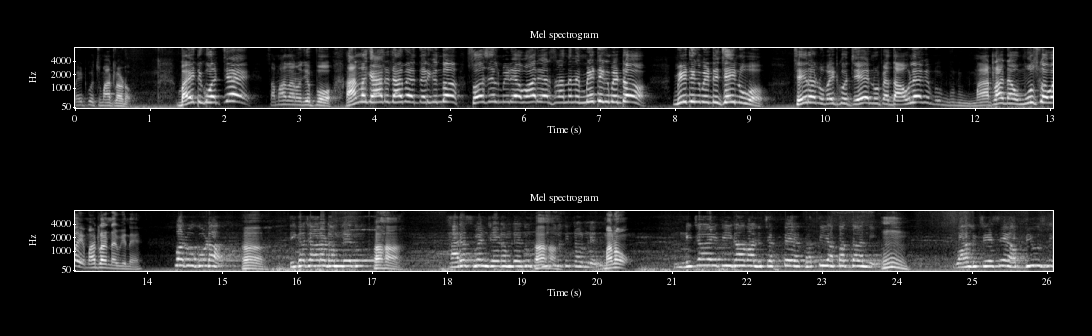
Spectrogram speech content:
బయటకు వచ్చి మాట్లాడవు బయటకు వచ్చి సమాధానం చెప్పు. అన్నకి ఆడ డ్యామేజ్ జరిగిందో సోషల్ మీడియా వారియర్స్ అందరినీ మీటింగ్ పెట్టు. మీటింగ్ పెట్టి చేయి నువ్వు. చేయరా నువ్వు బయటకు వచ్చి నువ్వు పెద్ద అవులే మాట్లాడినావు మూసుకోబోయి మాట్లాడినావు వినే. కూడా దిగజారడం లేదు. హారాస్మెంట్ చేయడం లేదు తిట్టడం లేదు. మనం. నిజాయితీగా వాళ్ళు చెప్పే ప్రతి అబద్ధాన్ని. వాళ్ళు చేసే అబ్యూస్ని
